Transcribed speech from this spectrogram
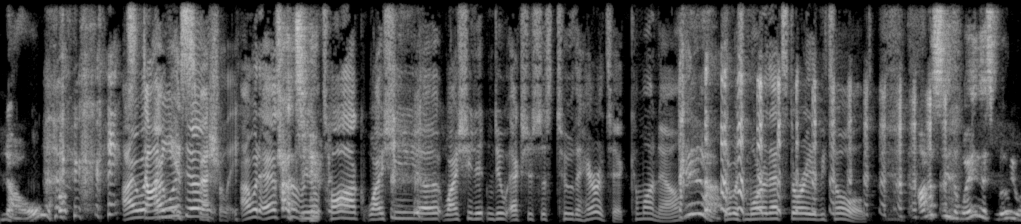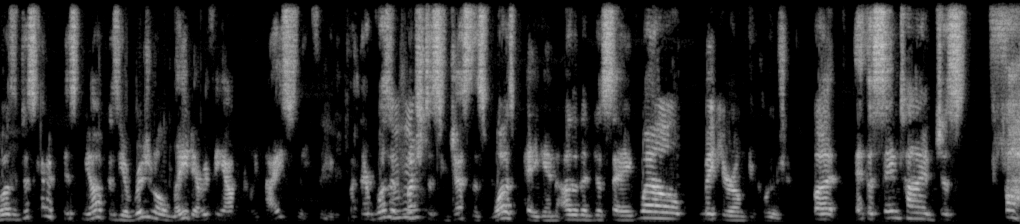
No. I would- I Donnie uh, especially. I would ask her real talk why she uh why she didn't do Exorcist to the Heretic. Come on now. Yeah. There was more of that story to be told. Honestly, the way this movie was, it just kind of pissed me off because the original laid everything out really nicely for you. But there wasn't Mhm. much to suggest this was pagan other than just saying, well, make your own conclusion. But at the same time, just fuck.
